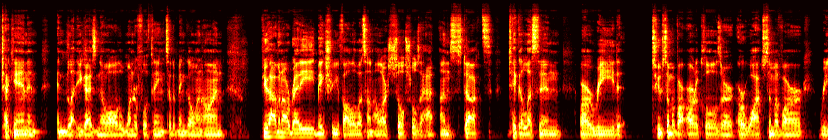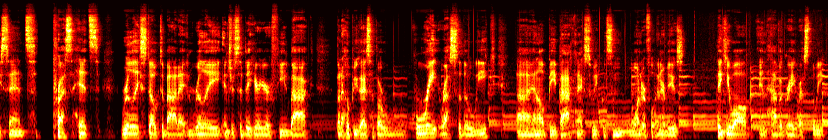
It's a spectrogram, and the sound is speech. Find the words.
check in and, and let you guys know all the wonderful things that have been going on. If you haven't already, make sure you follow us on all our socials at UNSTUCKKD. Take a listen or read to some of our articles or, or watch some of our recent press hits. Really stoked about it and really interested to hear your feedback. But I hope you guys have a great rest of the week. Uh, and I'll be back next week with some wonderful interviews. Thank you all and have a great rest of the week.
